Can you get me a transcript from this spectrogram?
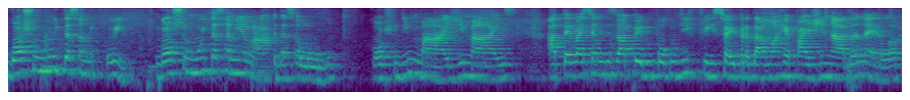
gosto muito dessa, ui, gosto muito dessa minha marca, dessa logo. Gosto demais, demais. Até vai ser um desapego um pouco difícil aí para dar uma repaginada nela.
